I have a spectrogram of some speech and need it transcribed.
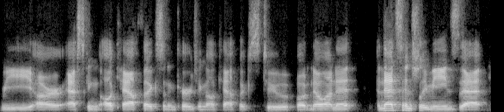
We are asking all Catholics and encouraging all Catholics to vote no on it. And that essentially means that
